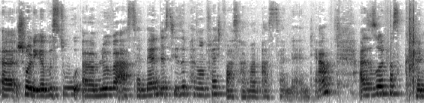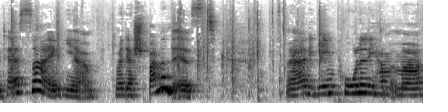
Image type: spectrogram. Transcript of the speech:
äh, Entschuldige, bist du ähm, Löwe Aszendent, ist diese Person vielleicht Wassermann Aszendent sind. Ja? Also so etwas könnte es sein hier. Weil der spannend ist. Ja, die Gegenpole, die haben immer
